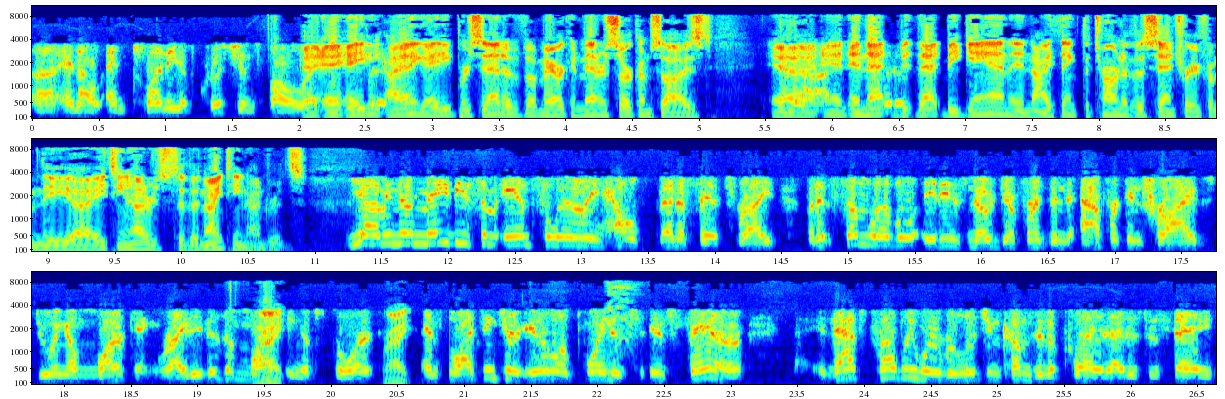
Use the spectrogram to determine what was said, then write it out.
Uh, and I'll, and plenty of Christians follow it. A- Eighty, I think eighty percent of American men are circumcised, uh, Yeah, and and that it- that began in I think the turn of the century from the uh, 1800s to the 1900s. Yeah, I mean, there may be some ancillary health benefits, right? But at some level, it is no different than African tribes doing a marking, right? It is a marking of sort. Right. And so I think your earlobe point is, is fair. That's probably where religion comes into play. That is to say,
